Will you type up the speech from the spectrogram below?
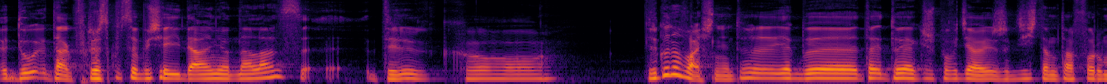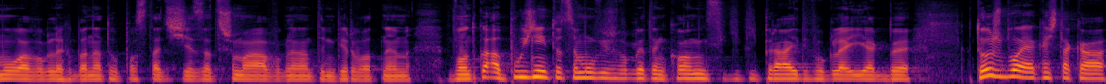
Du- tak, w kreskówce by się idealnie odnalazł, tylko... Tylko no właśnie, to jakby, to, to jak już powiedziałeś, że gdzieś tam ta formuła w ogóle chyba na tą postać się zatrzymała w ogóle na tym pierwotnym wątku, a później to, co mówisz, w ogóle ten komiks i Kitty Pride w ogóle i jakby, to już była jakaś taka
